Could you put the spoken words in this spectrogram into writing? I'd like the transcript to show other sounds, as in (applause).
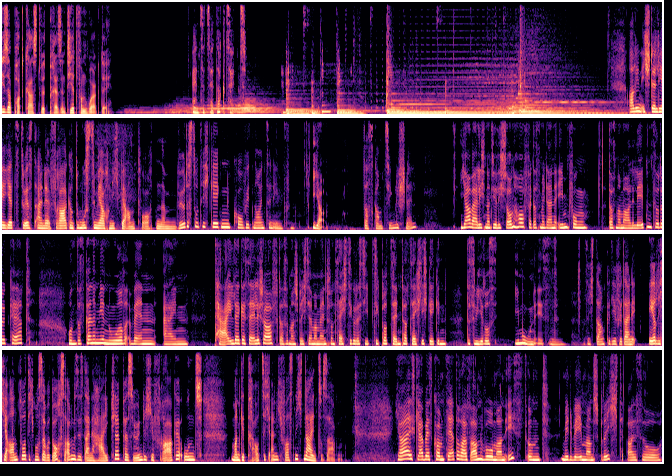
Dieser Podcast wird präsentiert von Workday. NZZ Akzent. Alin, ich stelle dir jetzt zuerst eine Frage und du musst sie mir auch nicht beantworten. Ähm, würdest du dich gegen Covid-19 impfen? Ja. Das kam ziemlich schnell. Ja, weil ich natürlich schon hoffe, dass mit einer Impfung das normale Leben zurückkehrt. Und das können wir nur, wenn ein Teil der Gesellschaft, also man spricht ja im Moment von 60 oder 70 Prozent, tatsächlich gegen das Virus immun ist. Mhm. Also ich danke dir für deine ehrliche Antwort. Ich muss aber doch sagen, es ist eine heikle persönliche Frage und man getraut sich eigentlich fast nicht Nein zu sagen. Ja, ich glaube, es kommt sehr darauf an, wo man ist und mit wem man spricht. Also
